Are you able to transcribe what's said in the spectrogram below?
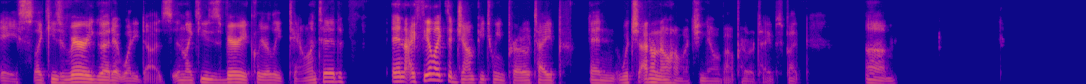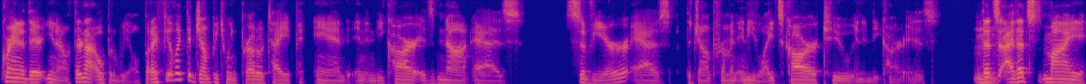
ace. Like he's very good at what he does, and like he's very clearly talented. And I feel like the jump between prototype and which I don't know how much you know about prototypes, but um granted they're you know they're not open wheel, but I feel like the jump between prototype and an Indy car is not as severe as the jump from an Indy Lights car to an Indy car is. Mhm. That's I that's my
